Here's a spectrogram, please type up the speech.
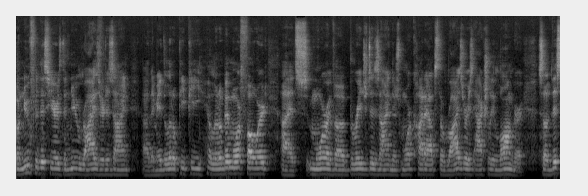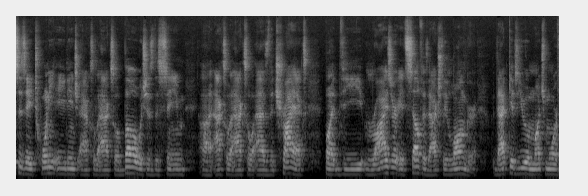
So new for this year is the new riser design. Uh, they made the little PP a little bit more forward. Uh, it's more of a bridge design. There's more cutouts. The riser is actually longer. So this is a 28 inch axle to axle bow, which is the same uh, axle to axle as the Triax, but the riser itself is actually longer. That gives you a much more,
